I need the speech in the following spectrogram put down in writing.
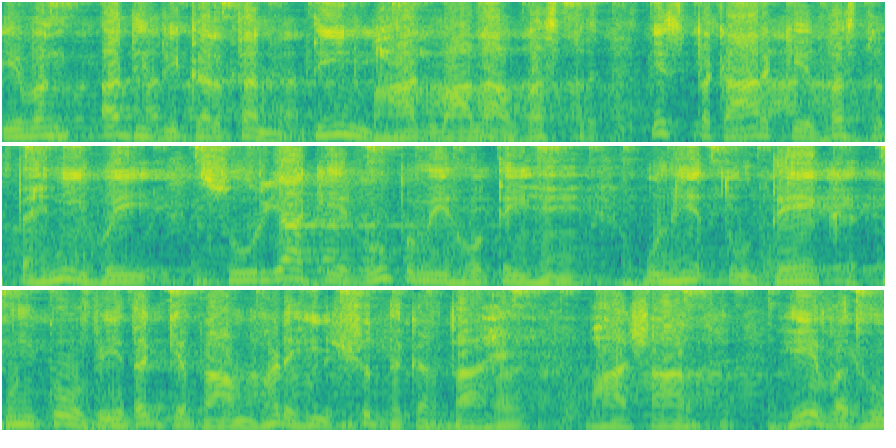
एवं अधिविकर्तन तीन भाग वाला वस्त्र इस प्रकार के वस्त्र पहनी हुई सूर्या के रूप में होते हैं। उन्हें तू देख, उनको वेदज्ञ ब्राह्मण ही शुद्ध करता है। भाषार्थ, हे वधु,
